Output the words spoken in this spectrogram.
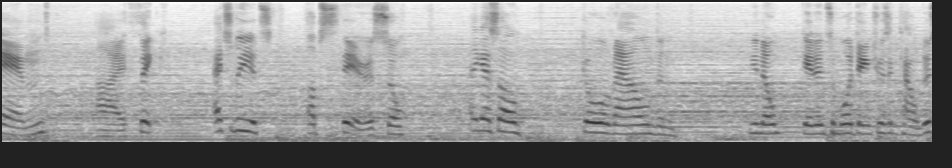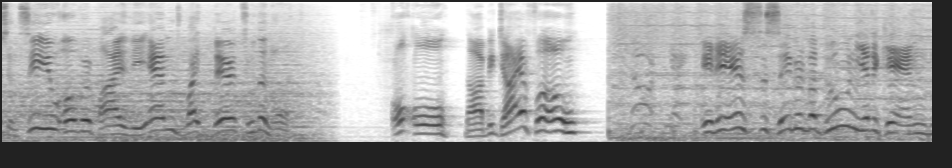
end. I think. Actually, it's upstairs, so I guess I'll go around and, you know, get into more dangerous encounters and see you over by the end right there to the north. Uh-oh, Narby Direfo. It is the sacred baboon yet again.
